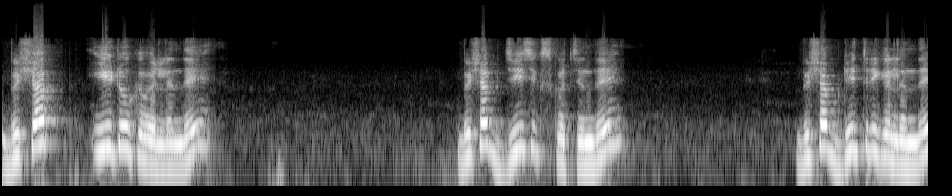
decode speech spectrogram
బిషప్ ఈ టూకి వెళ్ళింది. బిషప్ జీ సిక్స్కి వచ్చింది. బిషప్ డి త్రీకి వెళ్ళింది.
